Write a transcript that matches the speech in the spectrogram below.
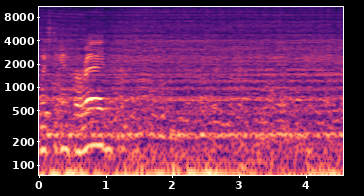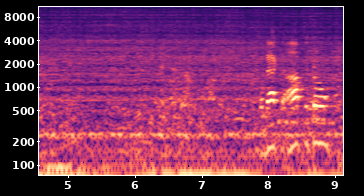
switch to infrared. Go back to optical.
